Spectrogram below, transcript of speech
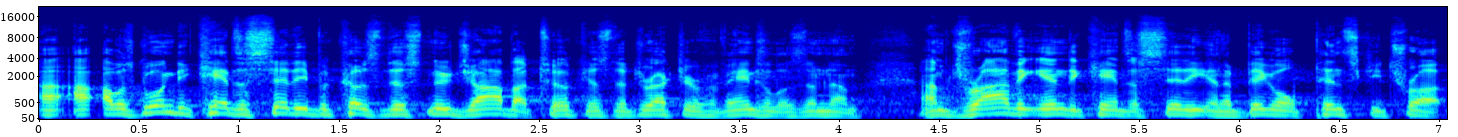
I, I, was going to Kansas City because this new job I took as the director of evangelism. I'm, I'm driving into Kansas City in a big old Penske truck.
